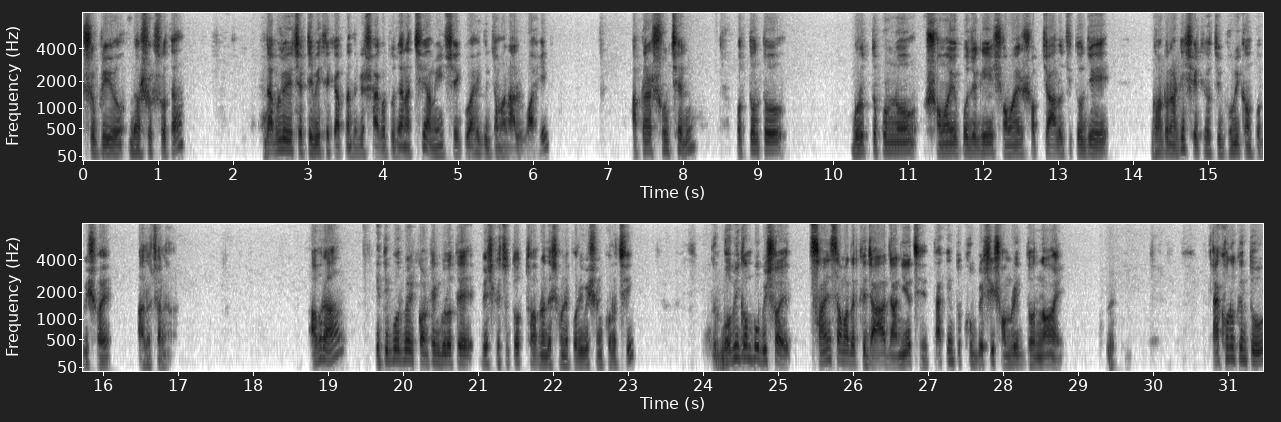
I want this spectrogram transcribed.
সুপ্রিয় দর্শক শ্রোতা ডাব্লিউএইচ টিভি থেকে আপনাদেরকে স্বাগত জানাচ্ছি। আমি শেখ ওয়াহিদুজ্জামান আল ওয়াহিদ আপনারা শুনছেন অত্যন্ত গুরুত্বপূর্ণ, সময় উপযোগী, সময়ের সবচেয়ে আলোচিত যে ঘটনাটি, সেটি হচ্ছে ভূমিকম্প বিষয়ে আলোচনা। আমরা ইতিপূর্বের কন্টেন্টগুলোতে বেশ কিছু তথ্য আপনাদের সামনে পরিবেশন করেছি। ভূমিকম্প বিষয়ে সায়েন্স আমাদেরকে যা জানিয়েছে, তা কিন্তু খুব বেশি সমৃদ্ধ নয়। এখনও কিন্তু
